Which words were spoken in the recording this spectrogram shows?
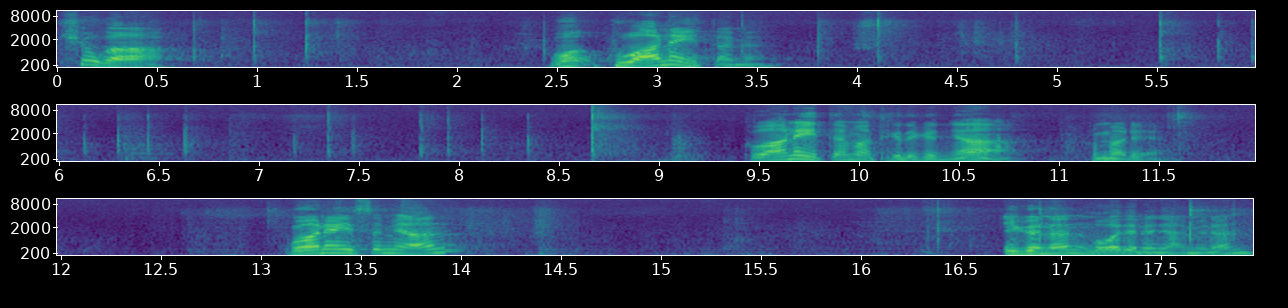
Q가 원- 구 안에 있다면 구 안에 있다면 어떻게 되겠냐? 그 말이에요. 구 안에 있으면 이거는 뭐가 되느냐 하면은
